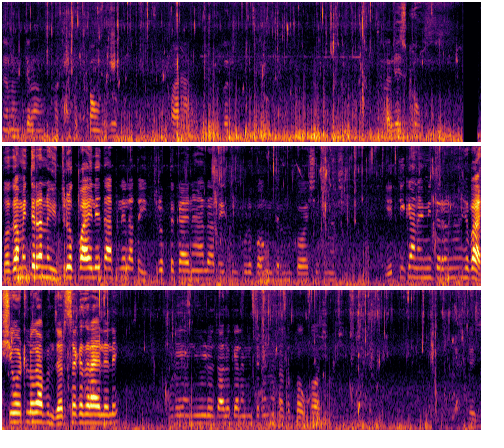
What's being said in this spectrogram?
चला मित्रांनो फटाफट पाहून घेऊ फारा चला लेस गो बघा मित्रांनो इत्रक पाहिले तर आपल्याला आता इत्रक तर काय नाही आलं. आता इथून पुढे पाहू मित्रांनो कवाशी ती येते का नाही मित्रांनो? हे बा शेवटलो का आपण जरसकच राहिलेले. पुढे आणि व्हिडिओ चालू केला मित्रांनो तर आता पाहू कवाशी माशी Let's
